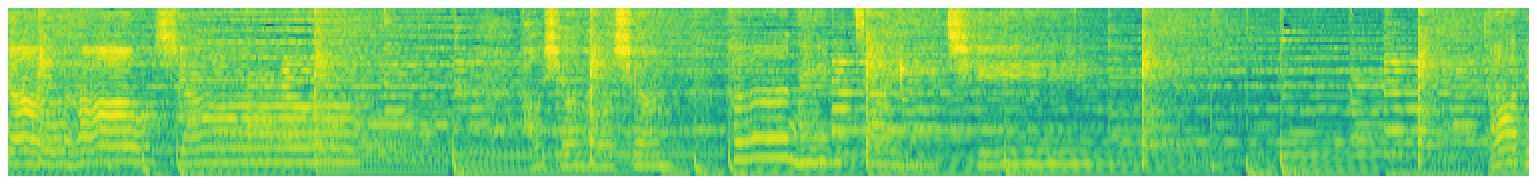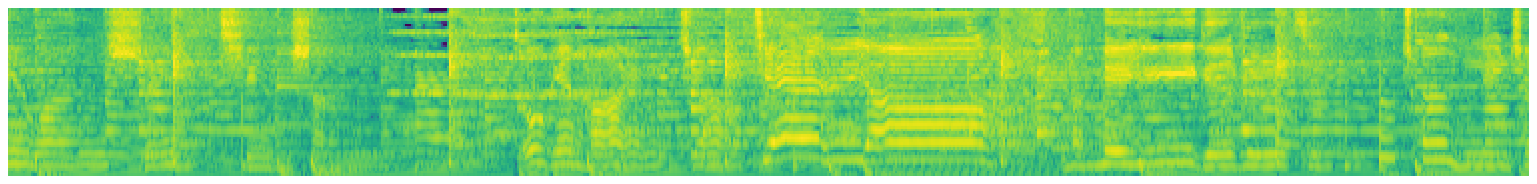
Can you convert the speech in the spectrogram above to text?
想好想，好想好想和你在一起，踏遍万水千山，走遍海角天涯，让每一个日子都串联成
